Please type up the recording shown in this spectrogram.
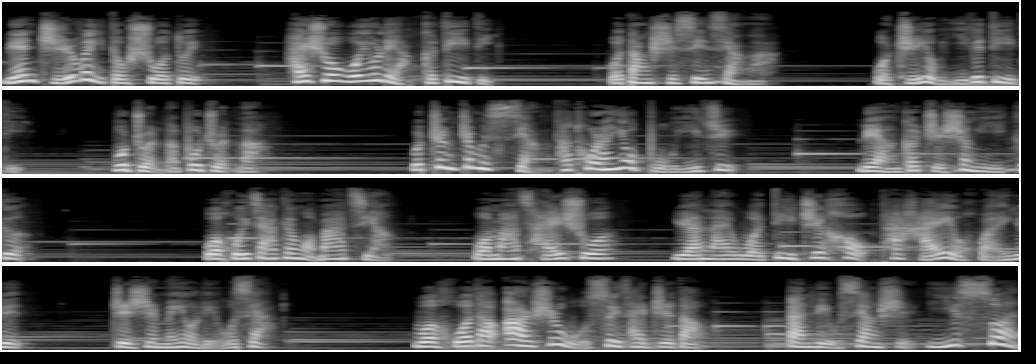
连职位都说对，还说我有两个弟弟。我当时心想啊，我只有一个弟弟，不准了，不准了。我正这么想，他突然又补一句：“两个只剩一个。”我回家跟我妈讲，我妈才说，原来我弟之后她还有怀孕，只是没有留下。我活到二十五岁才知道，但柳相氏一算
